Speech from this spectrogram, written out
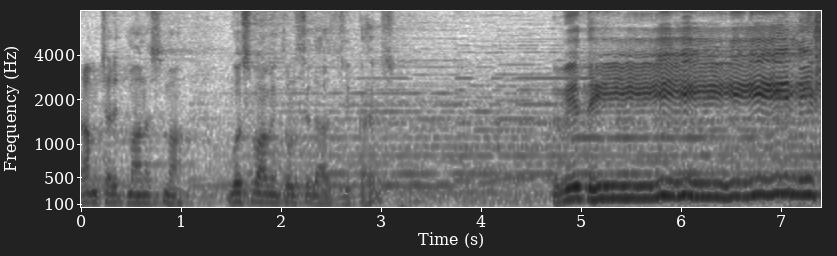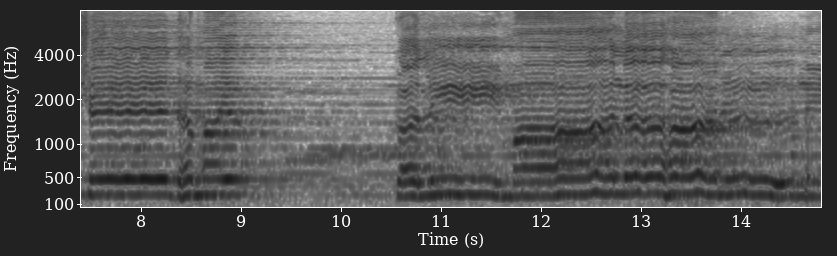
રામચરિત માનસમાં ગોસ્વામી તુલસીદાસજી કહે છે, વિધિ, નિષેધમય કલિમાલ વિધિ,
